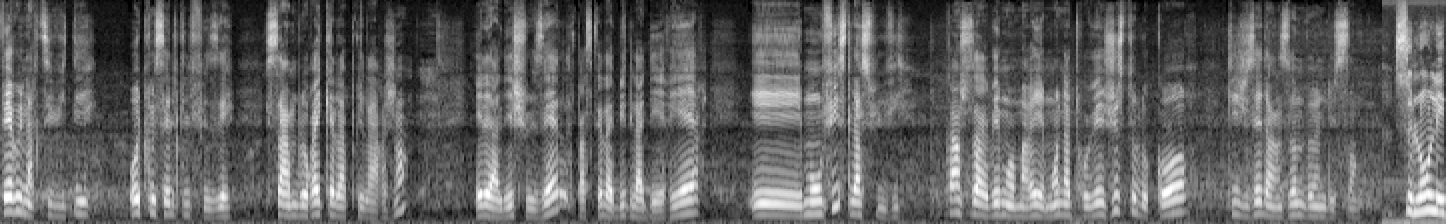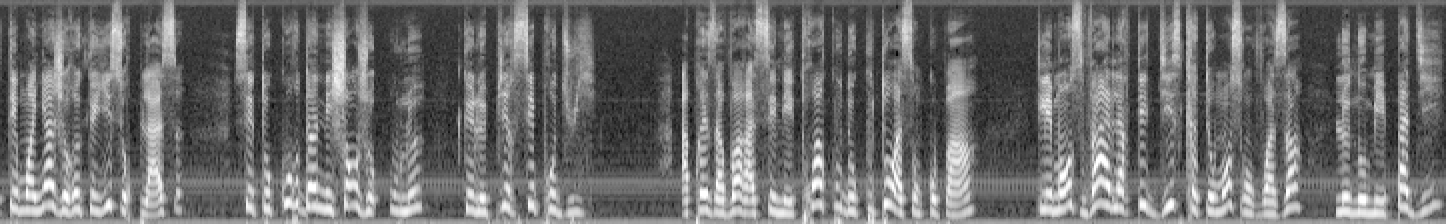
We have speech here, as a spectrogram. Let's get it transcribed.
faire une activité autre que celle qu'il faisait. Il semblerait qu'elle a pris l'argent. Elle est allée chez elle parce qu'elle habite là derrière. Et mon fils l'a suivi. Quand je suis arrivée, mon mari et moi, on a trouvé juste le corps qui gisait dans un bain de sang. Selon les témoignages recueillis sur place, c'est au cours d'un échange houleux que le pire s'est produit. Après avoir asséné trois coups de couteau à son copain, Clémence va alerter discrètement son voisin, le nommé Paddy,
